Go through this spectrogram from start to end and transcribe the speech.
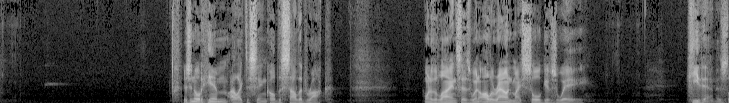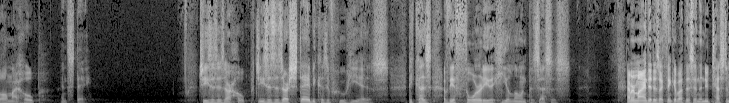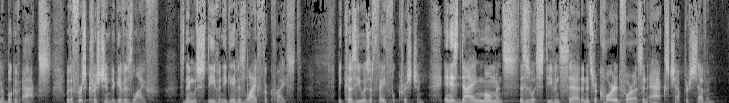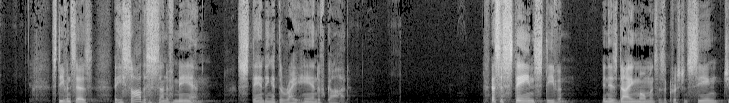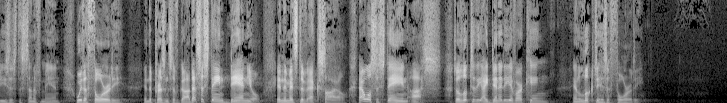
There's an old hymn I like to sing called The Solid Rock. One of the lines says, When all around my soul gives way, he then is all my hope and stay. Jesus is our hope. Jesus is our stay because of who he is, because of the authority that he alone possesses. I'm reminded as I think about this in the New Testament book of Acts, where the first Christian to give his life, his name was Stephen. He gave his life for Christ because he was a faithful Christian. In his dying moments, this is what Stephen said, and it's recorded for us in Acts chapter 7. Stephen says that he saw the Son of Man standing at the right hand of God. That sustained Stephen in his dying moments as a Christian, seeing Jesus, the Son of Man, with authority in the presence of God. That sustained Daniel in the midst of exile. That will sustain us. So look to the identity of our King and look to his authority.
